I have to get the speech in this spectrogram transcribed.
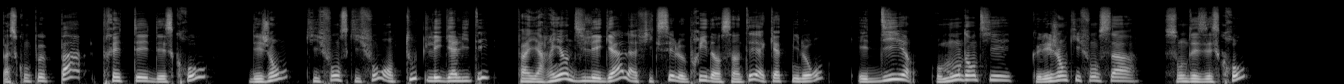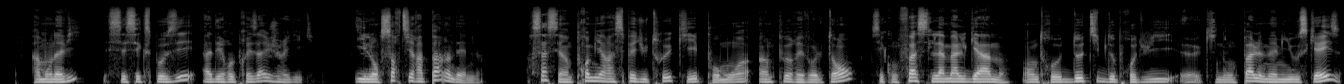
parce qu'on ne peut pas traiter d'escrocs des gens qui font ce qu'ils font en toute légalité. Enfin, il n'y a rien d'illégal à fixer le prix d'un synthé à 4000 euros. Et dire au monde entier que les gens qui font ça sont des escrocs, à mon avis, c'est s'exposer à des représailles juridiques. Il n'en sortira pas indemne. Ça, c'est un premier aspect du truc qui est pour moi un peu révoltant, c'est qu'on fasse l'amalgame entre deux types de produits euh, qui n'ont pas le même use case,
